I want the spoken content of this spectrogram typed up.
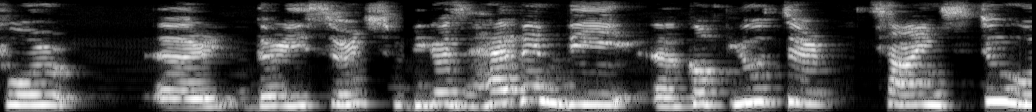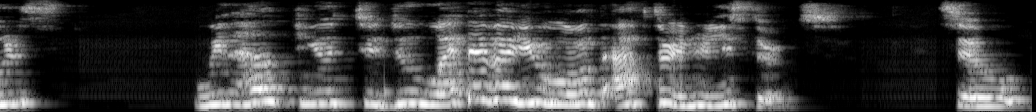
for uh, the research because having the uh, computer science tools will help you to do whatever you want after in research. So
